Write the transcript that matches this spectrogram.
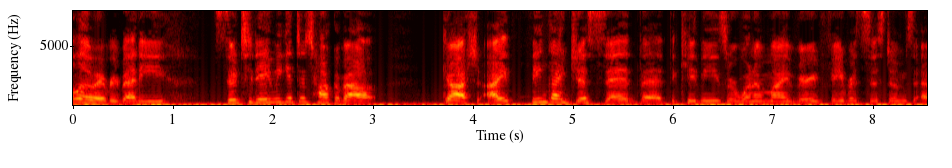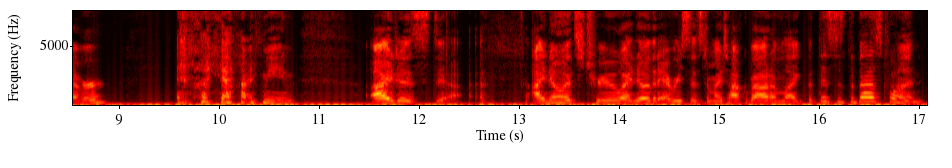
Hello, everybody. So today we get to talk about, gosh, I think I just said that the kidneys are one of my very favorite systems ever. And I, I mean, I just, I know it's true. I know that every system I talk about, I'm like, but this is the best one.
